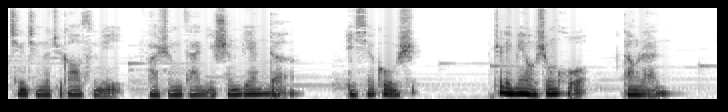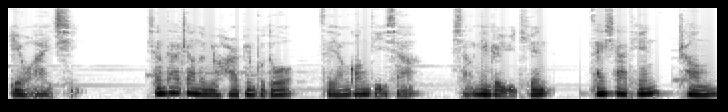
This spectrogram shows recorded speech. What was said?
轻轻的去告诉你发生在你身边的一些故事。这里面有生活，当然也有爱情。像她这样的女孩并不多，在阳光底下。想念着雨天，在夏天唱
